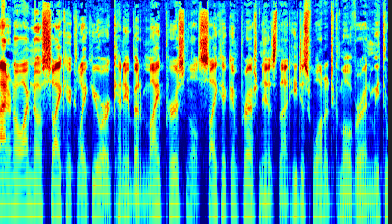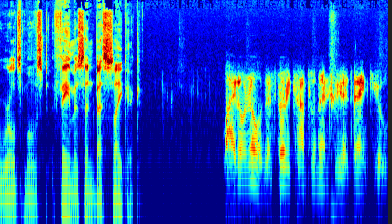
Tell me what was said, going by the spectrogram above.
I don't know. I'm no psychic like you are, Kenny, but my personal psychic impression is that he just wanted to come over and meet the world's most famous and best psychic. Well, I don't know. That's very complimentary. I thank you.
